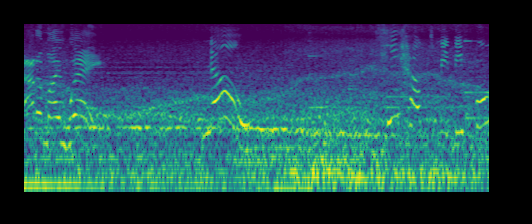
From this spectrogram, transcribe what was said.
Out of my way. No! He helped me before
